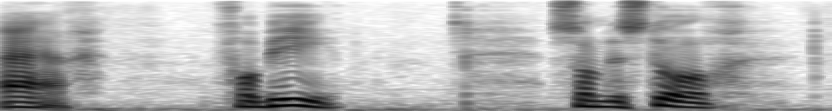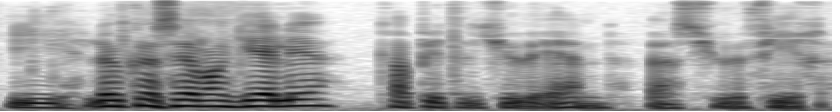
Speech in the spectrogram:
er forbi, som det står i Lukasevangeliet kapittel 21 vers 24.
